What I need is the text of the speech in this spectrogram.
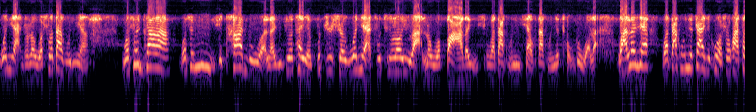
我撵着了，我说大姑娘。我说你看看，我说你女婿看着我了，你说他也不吱声，我撵出挺老远了，我扒拉你，我大姑娘下，我大姑娘瞅着我了，完了呢，我大姑娘站起跟我说话，她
